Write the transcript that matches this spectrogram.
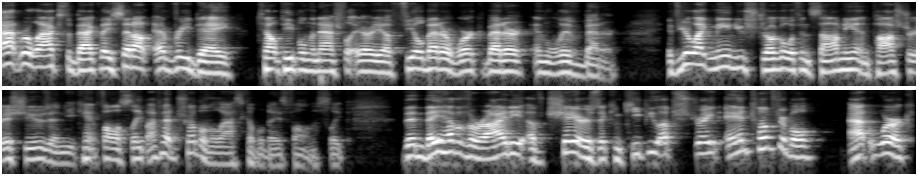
at Relax the Back, they set out every day to help people in the Nashville area feel better, work better, and live better. If you're like me and you struggle with insomnia and posture issues and you can't fall asleep, I've had trouble the last couple days falling asleep. Then they have a variety of chairs that can keep you up straight and comfortable at work.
